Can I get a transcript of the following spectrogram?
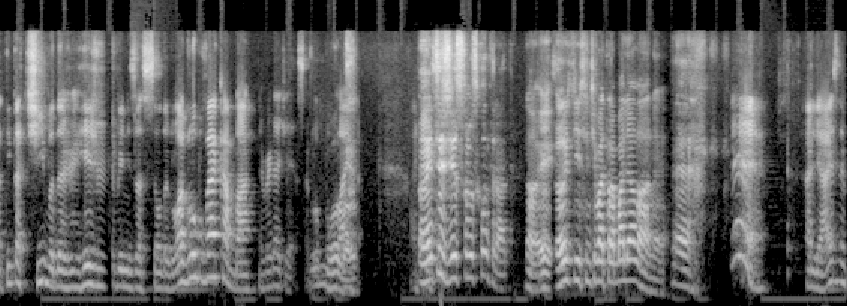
a tentativa da rejuvenização da Globo. A Globo vai acabar, na verdade é essa. A Globo Boa, vai. vai antes disso, nos contrata. Não, antes disso, a gente vai trabalhar lá, né? É. É. Aliás, né,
